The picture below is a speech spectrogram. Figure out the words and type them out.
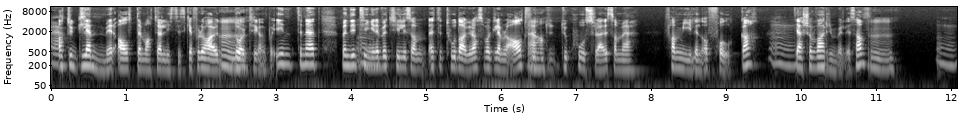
Ja. At du glemmer alt det materialistiske, for du har jo Mm. dårlig tilgang på internett. Men de tingene betyr liksom Etter to dager da, så bare glemmer du alt, for Ja. du, du koser deg liksom med familien og folka. Mm. De er så varme, liksom. mm. Mm.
